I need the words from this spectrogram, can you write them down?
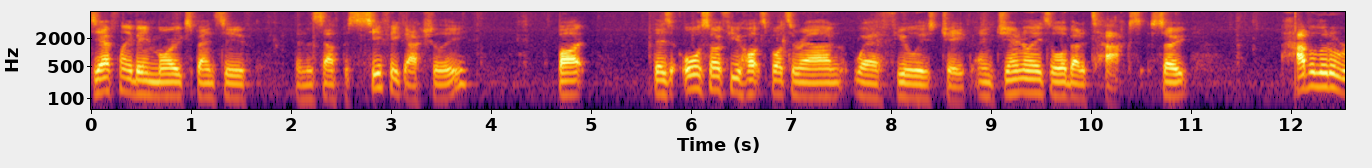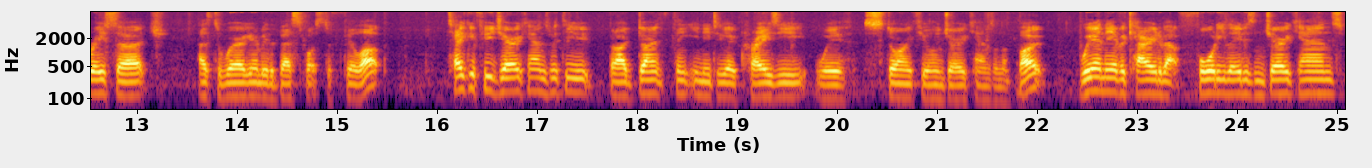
definitely been more expensive than the South Pacific, actually, but there's also a few hotspots around where fuel is cheap, and generally it's all about a tax. So have a little research as to where are going to be the best spots to fill up. Take a few jerry cans with you, but I don't think you need to go crazy with storing fuel in jerry cans on the boat. We only ever carried about 40 litres in jerry cans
